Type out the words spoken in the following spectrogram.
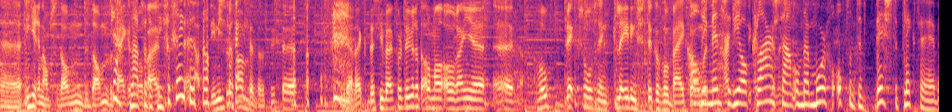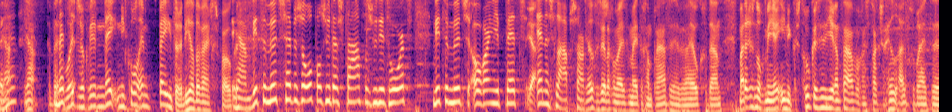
uh, hier in Amsterdam, de Dam. We ja, kijken laten we dat niet vergeten. Nee, laten we die niet vergeten. Dat is, ja, daar, daar, zien wij voortdurend allemaal oranje hoofddeksels en kledingstukken voorbij komen. Al die mensen die al klaarstaan om daar morgenochtend de beste plek te hebben. Ja, hè? ja. Met Hoe heet ook weer? Nee, Nicole en Peter, die hadden wij gesproken. Ja, witte muts hebben ze op als u daar staat, als u dit hoort. Witte muts, oranje pet en een slaapzak. Heel gezellig om even mee te gaan praten, hebben wij ook gedaan. Maar er is nog meer. Ineke Stroeken zit hier aan tafel. We gaan straks heel uitgebreid uh,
